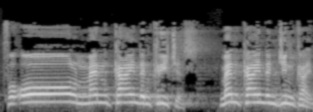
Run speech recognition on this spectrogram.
for all mankind and creatures, mankind and jinnkind.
